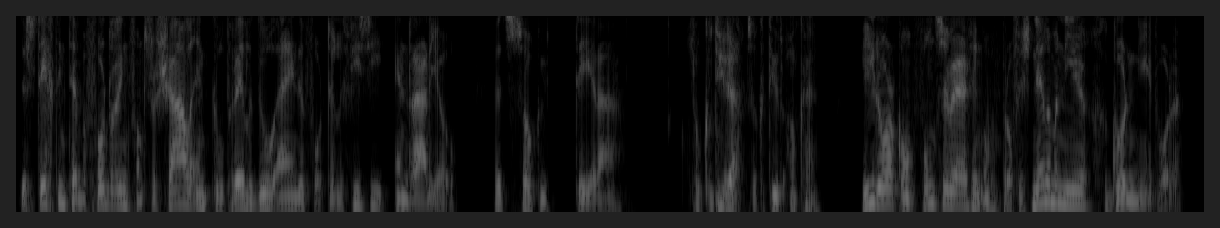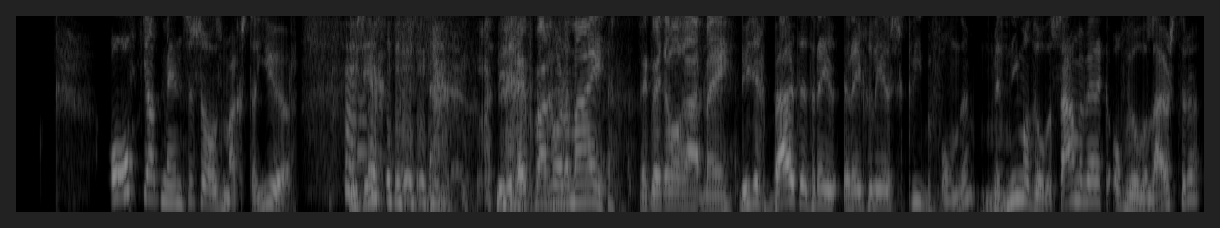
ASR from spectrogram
De Stichting ter Bevordering van Sociale en Culturele Doeleinden voor Televisie en Radio. Het Socutera. Socutera. Oké. Hierdoor kon fondsenwerving op een professionele manier gecoördineerd worden. Of je had mensen zoals Max Tailleur, die zich, die zich Geef het maar gewoon aan mij. Ik weet er wel raad mee. die zich buiten het re- reguliere circuit bevonden, met niemand wilde samenwerken of wilde luisteren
